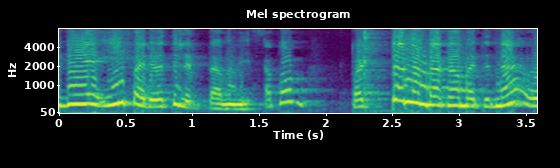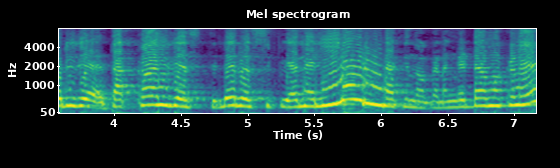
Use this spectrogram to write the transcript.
ഇത് ഈ പരുവത്തിലെടുത്താൽ മതി. അപ്പം പെട്ടെന്ന് ഉണ്ടാക്കാൻ പറ്റുന്ന ഒരു തക്കാളി രസത്തിന്റെ റെസിപ്പിയാണ് എല്ലാവരും ഉണ്ടാക്കി നോക്കണം കേട്ടോ മക്കളെ.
